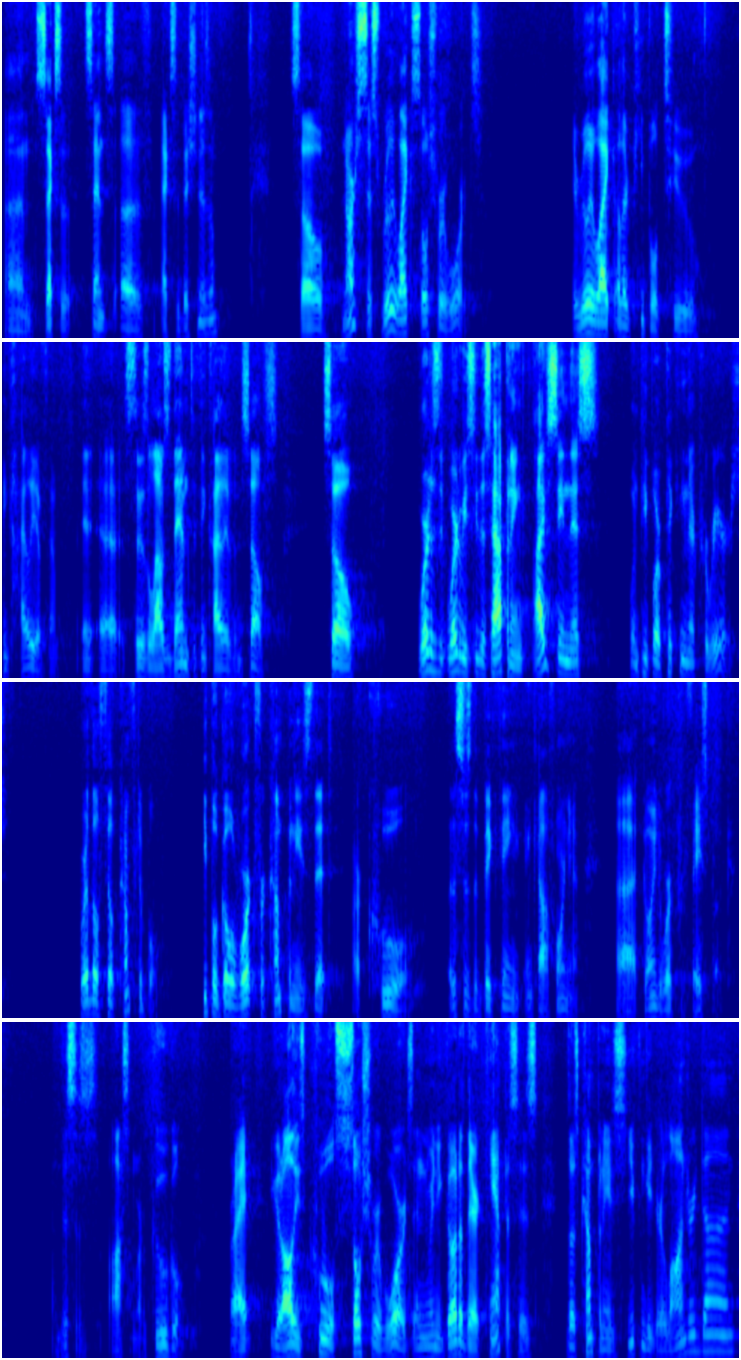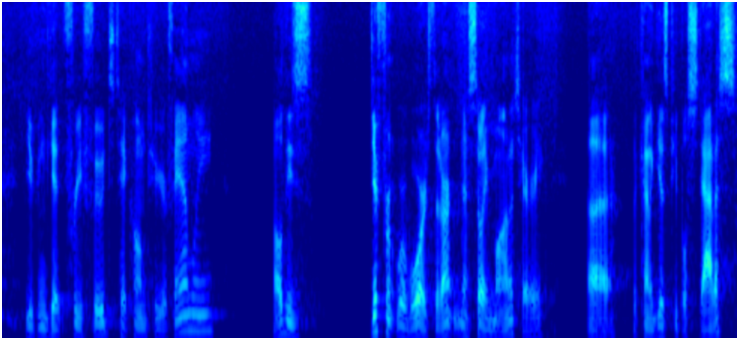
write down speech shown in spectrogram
um, sex, sense of exhibitionism. So narcissists really like social rewards. They really like other people to think highly of them. Uh, so it allows them to think highly of themselves. So where, does it, where do we see this happening? I've seen this when people are picking their careers, where they'll feel comfortable. People go work for companies that are cool. This is the big thing in California uh, going to work for Facebook. This is awesome. Or Google, right? You get all these cool social rewards. And when you go to their campuses, those companies, you can get your laundry done, you can get free food to take home to your family, all these different rewards that aren't necessarily monetary, uh, that kind of gives people status.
